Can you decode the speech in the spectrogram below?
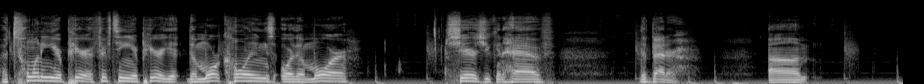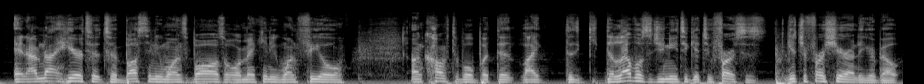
a 20 year period, 15 year period, the more coins or the more shares you can have, the better. Um, and I'm not here to, to bust anyone's balls or make anyone feel uncomfortable, but the like the the levels that you need to get to first is get your first share under your belt.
